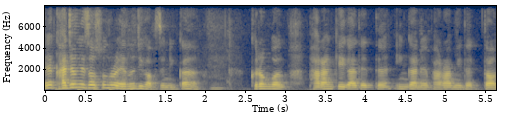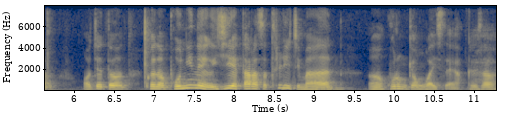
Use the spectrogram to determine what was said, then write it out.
아 가정에서 손으로 에너지가 없으니까 그런 건 바람기가 됐든 인간의 바람이 됐든 어쨌든 그는 본인의 의지에 따라서 틀리지만 어, 그런 경우가 있어요. 그래서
